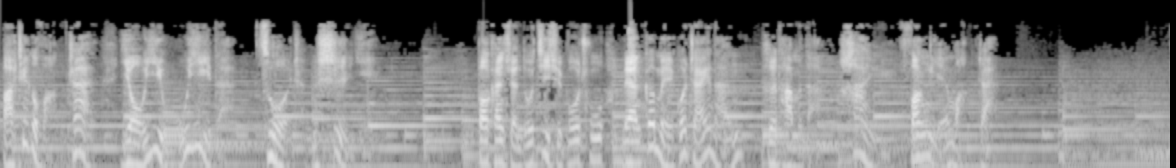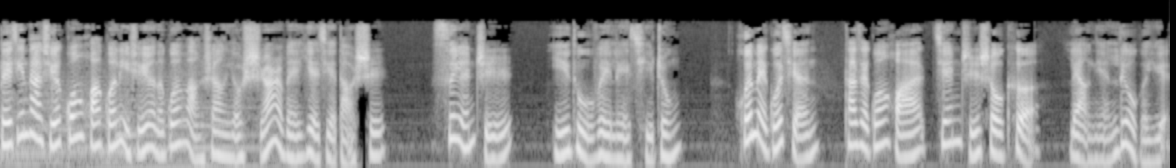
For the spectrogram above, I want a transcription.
把这个网站有意无意的做成事业。报刊选读继续播出两个美国宅男和他们的汉语方言网站。北京大学光华管理学院的官网上有十二位业界导师，司源直。一度位列其中。回美国前，他在光华兼职授课两年六个月。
